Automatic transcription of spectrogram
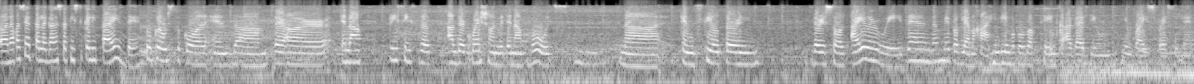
ano kasi talagang statistically tied eh. Too close to call and um, there are enough precincts that under question with enough votes na can still turn the result either way, then may problema ka. Hindi mo obtain kaagad yung, yung vice president.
